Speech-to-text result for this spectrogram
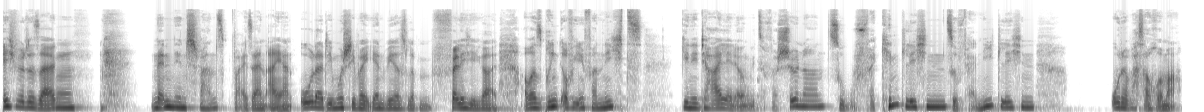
Ich würde sagen, nennen den Schwanz bei seinen Eiern oder die Muschi bei ihren Venuslippen. Völlig egal. Aber es bringt auf jeden Fall nichts, Genitalien irgendwie zu verschönern, zu verkindlichen, zu verniedlichen oder was auch immer.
